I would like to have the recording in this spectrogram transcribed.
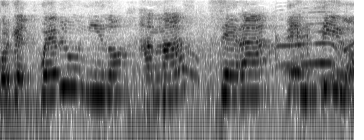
Porque el pueblo unido jamás será vencido.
